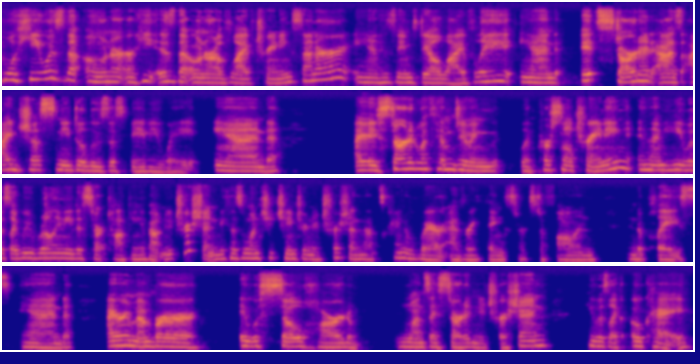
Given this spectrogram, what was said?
well he was the owner or he is the owner of live training center and his name's dale lively and it started as i just need to lose this baby weight and i started with him doing like personal training and then he was like we really need to start talking about nutrition because once you change your nutrition that's kind of where everything starts to fall in, into place and i remember it was so hard once i started nutrition he was like okay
